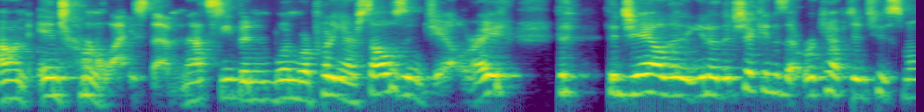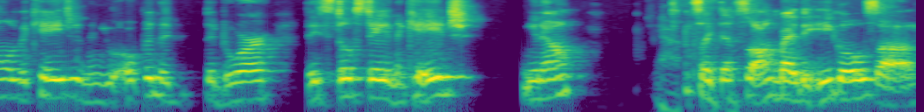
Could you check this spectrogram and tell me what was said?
um, internalize them. that's even when we're putting ourselves in jail, right? The, the jail, the you know, the chickens that were kept in too small of a cage, and then you open the, the door, they still stay in the cage. You know, yeah. it's like that song by the Eagles, uh,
